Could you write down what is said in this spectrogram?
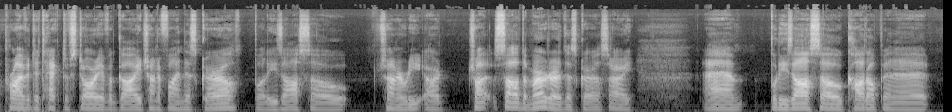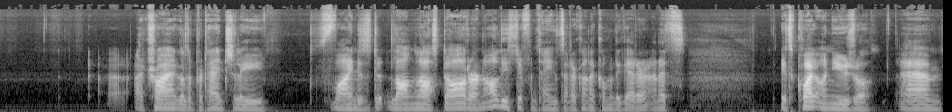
a private detective story of a guy trying to find this girl, but he's also trying to re or try solve the murder of this girl. Sorry, um, but he's also caught up in a a triangle to potentially find his long lost daughter and all these different things that are kind of coming together, and it's it's quite unusual. Um,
